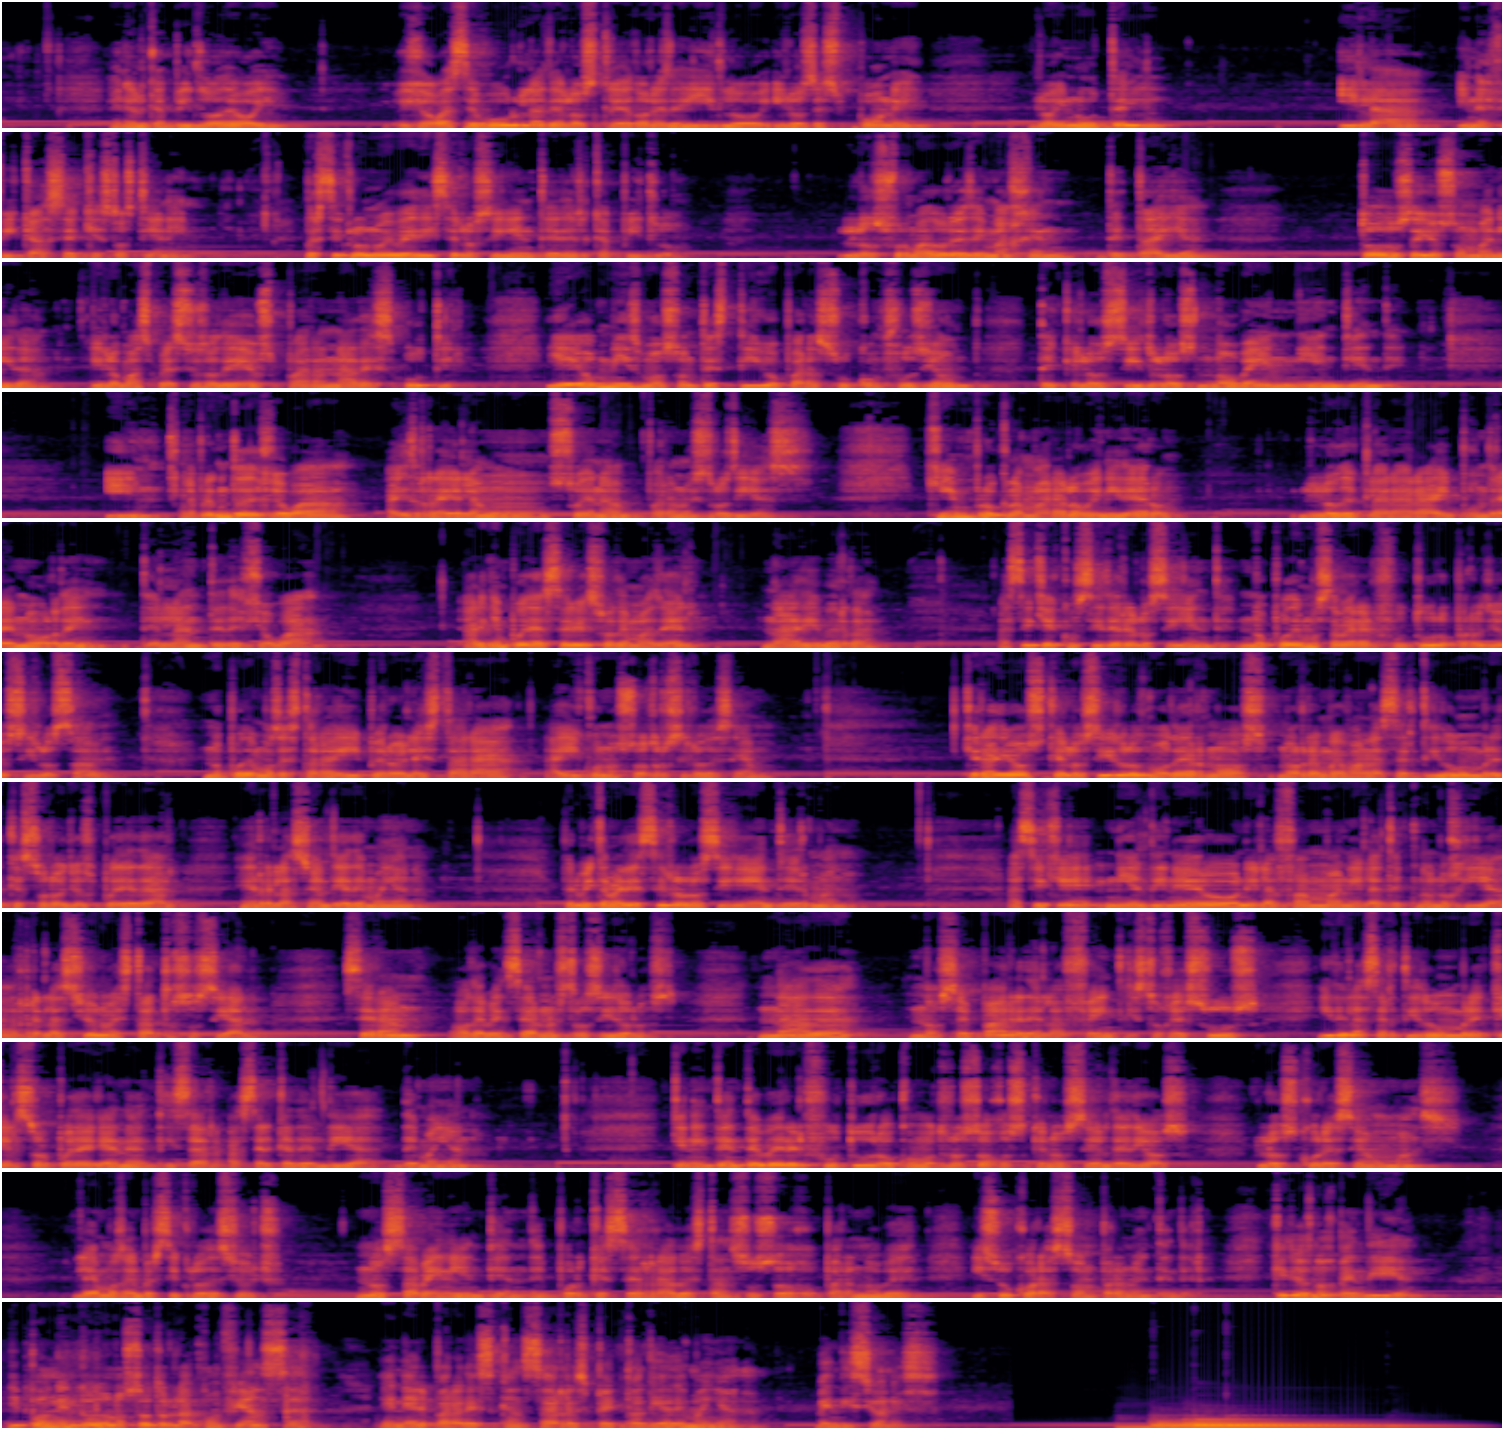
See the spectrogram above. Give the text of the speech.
En el capítulo de hoy, Jehová se burla de los creadores de ídolo y los expone lo inútil y la ineficacia que estos tienen. Versículo 9 dice lo siguiente del capítulo. Los formadores de imagen de talla, todos ellos son vanidad, y lo más precioso de ellos para nada es útil, y ellos mismos son testigos para su confusión de que los ídolos no ven ni entienden. Y la pregunta de Jehová a Israel aún suena para nuestros días. ¿Quién proclamará lo venidero? Lo declarará y pondrá en orden delante de Jehová. ¿Alguien puede hacer eso además de él? Nadie, ¿verdad? Así que considere lo siguiente, no podemos saber el futuro, pero Dios sí lo sabe. No podemos estar ahí, pero Él estará ahí con nosotros si lo deseamos. Quiera Dios que los ídolos modernos no remuevan la certidumbre que solo Dios puede dar en relación al día de mañana. Permítame decirle lo siguiente, hermano. Así que ni el dinero, ni la fama, ni la tecnología, relación o estatus social serán o deben ser nuestros ídolos. Nada nos separe de la fe en Cristo Jesús y de la certidumbre que el sol puede garantizar acerca del día de mañana. Quien intente ver el futuro con otros ojos que no sea el de Dios, lo oscurece aún más. Leemos en el versículo 18 no sabe ni entiende, porque cerrado están sus ojos para no ver y su corazón para no entender. Que Dios nos bendiga y ponga en todos nosotros la confianza en Él para descansar respecto al día de mañana. Bendiciones.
